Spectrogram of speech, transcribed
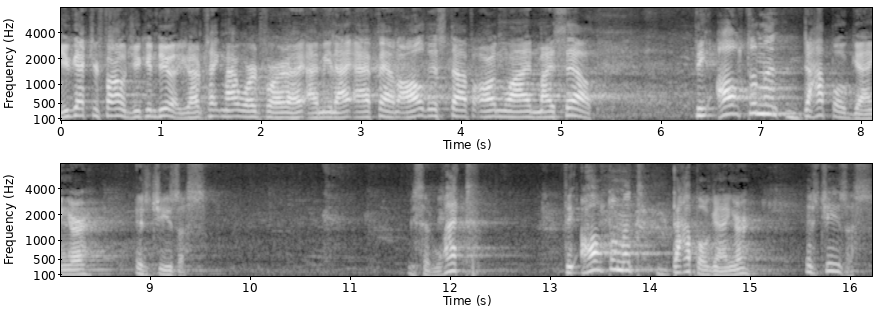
You got your phones, you can do it. You don't take my word for it. I, I mean, I, I found all this stuff online myself. The ultimate doppelganger is Jesus. You said, What? The ultimate doppelganger is Jesus.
